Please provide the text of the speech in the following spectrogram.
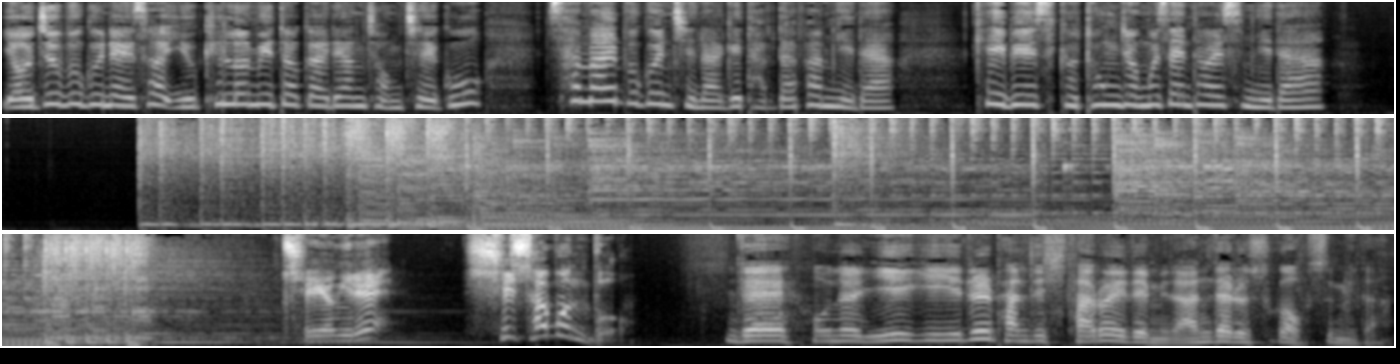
여주 부근에서 6km가량 정체고 사말 부근 지나기 답답합니다. KBS 교통정보센터였습니다. 최영일의 시사본부. 네, 오늘 이 얘기를 반드시 다뤄야 됩니다. 안 다룰 수가 없습니다.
